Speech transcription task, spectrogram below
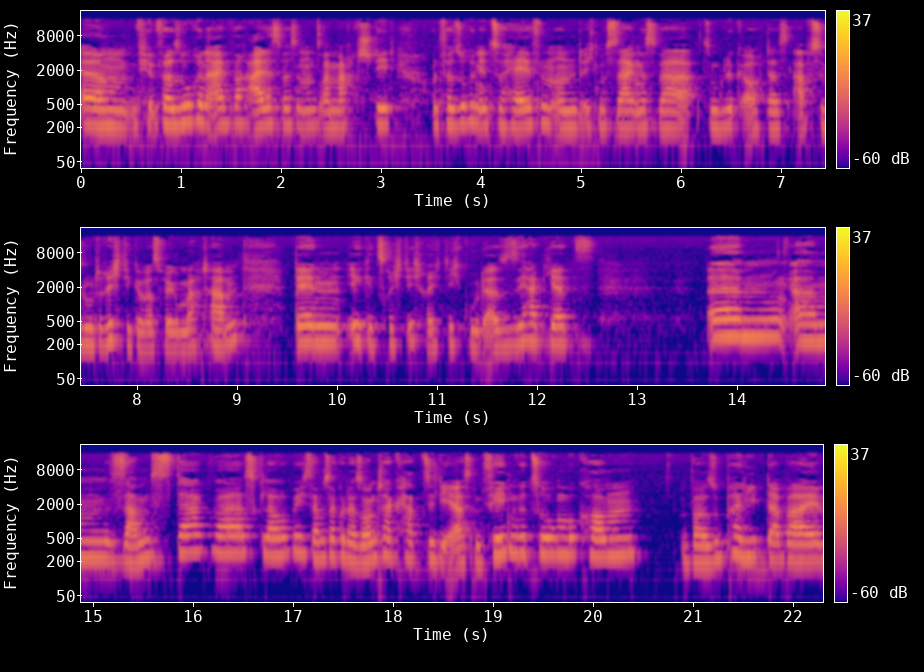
ähm, wir versuchen einfach alles, was in unserer Macht steht und versuchen ihr zu helfen. Und ich muss sagen, es war zum Glück auch das absolut Richtige, was wir gemacht haben. Denn ihr geht's richtig, richtig gut. Also sie hat jetzt ähm, am Samstag war es, glaube ich, Samstag oder Sonntag hat sie die ersten Fäden gezogen bekommen. War super lieb dabei.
